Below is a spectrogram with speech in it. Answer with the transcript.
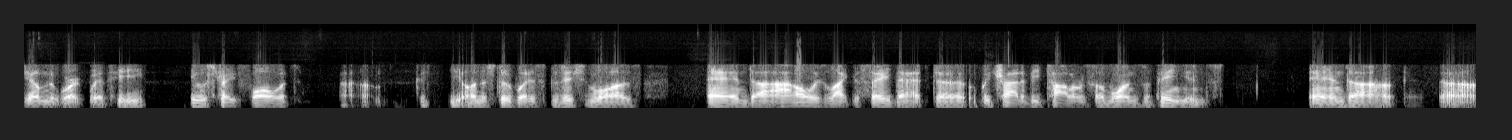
gem to work with. He he was straightforward. Um, he understood what his position was, and uh, I always like to say that uh, we try to be tolerant of one's opinions, and uh, uh,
